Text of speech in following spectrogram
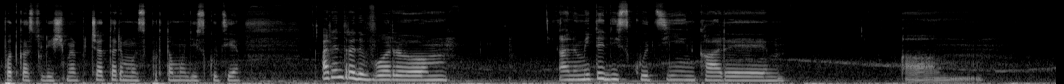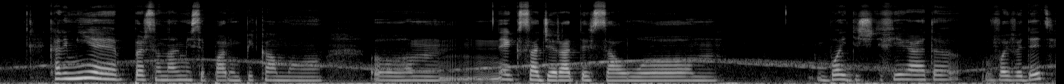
podcastului și mi-ar plăcea tare mult să purtăm o discuție. Are într-adevăr uh, anumite discuții în care um, care mie personal mi se par un pic cam uh, um, exagerate sau uh, Băi, deci de fiecare dată, voi vedeți?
